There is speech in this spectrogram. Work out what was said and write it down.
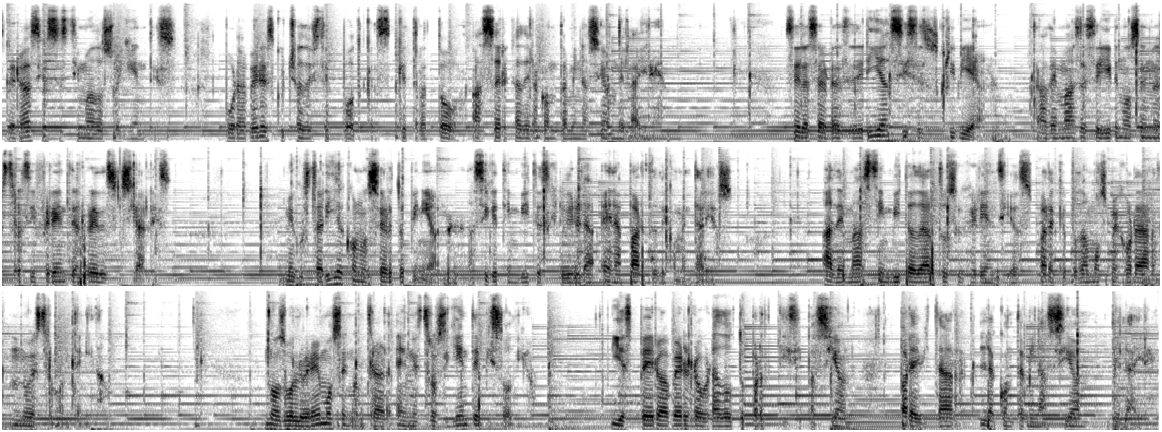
Gracias estimados oyentes por haber escuchado este podcast que trató acerca de la contaminación del aire. Se les agradecería si se suscribieran, además de seguirnos en nuestras diferentes redes sociales. Me gustaría conocer tu opinión, así que te invito a escribirla en la parte de comentarios. Además te invito a dar tus sugerencias para que podamos mejorar nuestro contenido. Nos volveremos a encontrar en nuestro siguiente episodio y espero haber logrado tu participación para evitar la contaminación del aire.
